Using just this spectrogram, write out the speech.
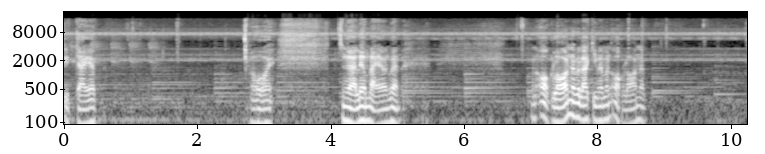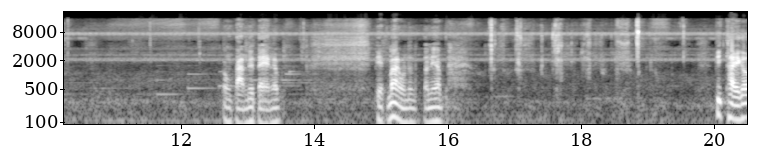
ติดใจครับ โอ้ยเหงื่อเริ่มไหลแล้วเพื่อน มันออกร้อนนะเวลากินมันมันออกร้อนครับ ต้องตามด้วยแตงครับ เผ็ดมากตอนนี้ครับพริกไทยก็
